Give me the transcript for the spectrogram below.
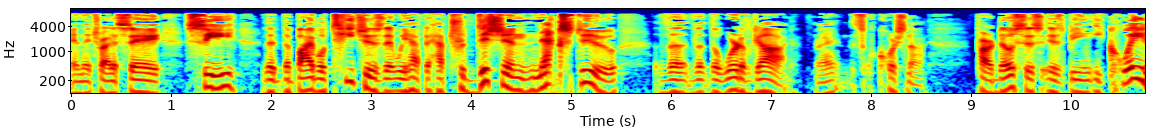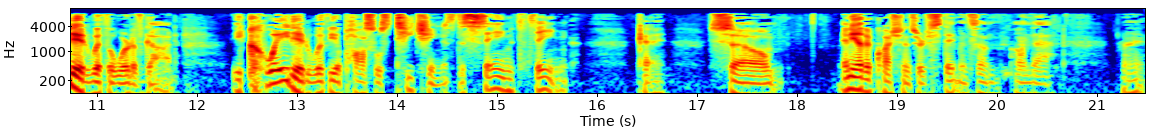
and they try to say, see, that the Bible teaches that we have to have tradition next to the, the, the Word of God, right? It's- of course not. Paradosis is being equated with the Word of God, equated with the Apostles' teaching. It's the same thing. Okay? So, any other questions or statements on, on that? Right?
